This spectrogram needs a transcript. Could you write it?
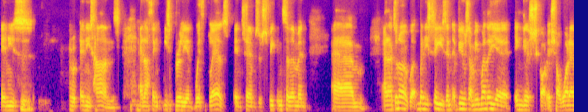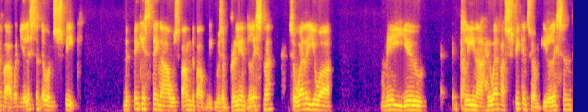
in his in his hands, and I think he's brilliant with players in terms of speaking to them and um, and I don't know when he sees interviews. I mean, whether you're English, Scottish, or whatever, when you listen to him speak, the biggest thing I always found about me was a brilliant listener. So whether you were me, you, cleaner, whoever speaking to him, he listened,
